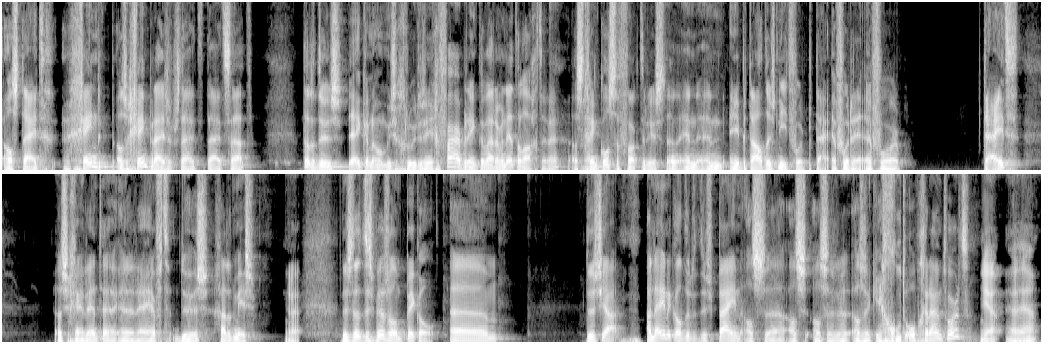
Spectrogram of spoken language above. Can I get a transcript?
als, tijd geen, als er geen prijs op tijd, tijd staat, dat het dus de economische groei dus in gevaar brengt. Daar waren we net al achter. Hè? Als het geen kostenfactor is en, en, en je betaalt dus niet voor, partij, eh, voor, voor tijd, als je geen rente heft, dus gaat het mis. Ja. Dus dat is best wel een pikkel. Ehm, dus ja, aan de ene kant doet het dus pijn als, eh, als, als, er, als er een keer goed opgeruimd wordt. Ja, ja, ja.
